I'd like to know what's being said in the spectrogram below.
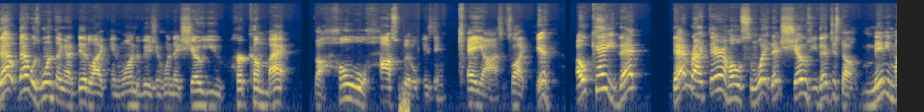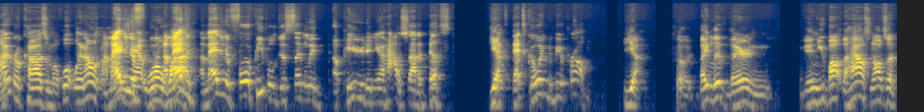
That that was one thing I did like in WandaVision when they show you her come back. The whole hospital is in chaos. It's like, Yeah. okay, that that right there holds some weight. That shows you that just a mini microcosm of what went on. Imagine, Imagine, that if worldwide. imagine, imagine if four people just suddenly appeared in your house out of dust. Yeah. That- that's going to be a problem. Yeah. So they lived there and then you bought the house and all of a sudden,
